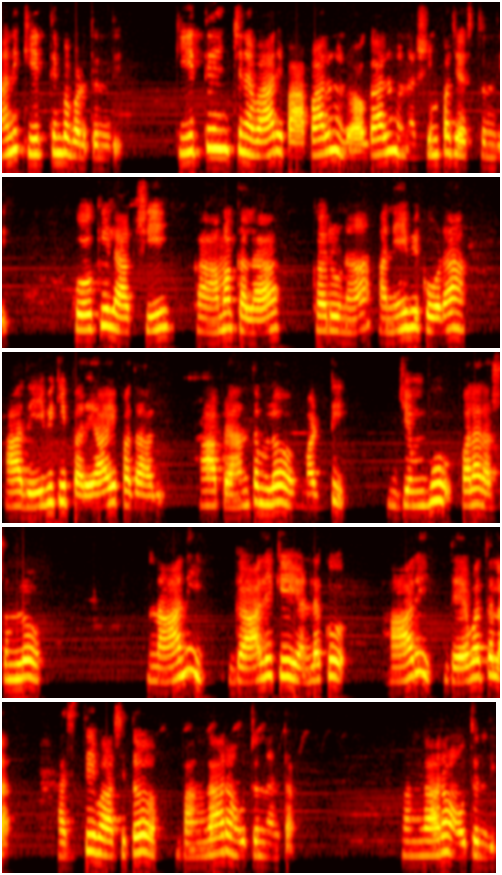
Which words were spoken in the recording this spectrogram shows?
అని కీర్తింపబడుతుంది. కీర్తించిన వారి పాపాలను రోగాలను నశింపజేస్తుంది. కోకిలాక్షి కామకల కరుణ అనేవి కూడా ఆ దేవికి పర్యాయ పదాలు. ఆ ప్రాంతంలో మట్టి జంబు ఫల రసంలో నాని గాలికి ఎండకు హారి దేవతల హస్తివాసితో బంగారం అవుతుందంట. బంగారం అవుతుంది.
